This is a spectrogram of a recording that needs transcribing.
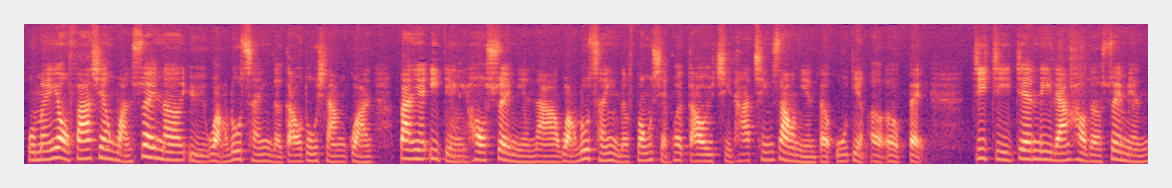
我们也有发现晚睡呢与网络成瘾的高度相关，半夜一点以后睡眠啊，网络成瘾的风险会高于其他青少年的五点二二倍。积极建立良好的睡眠。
